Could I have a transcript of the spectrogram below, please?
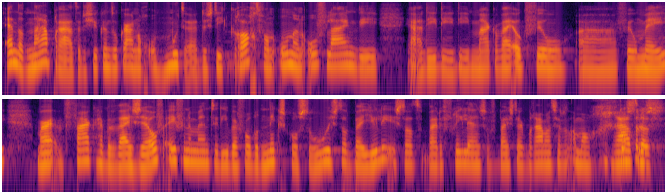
En dat napraten. Dus je kunt elkaar nog ontmoeten. Dus die kracht van on- en offline, die, ja, die, die, die maken wij ook veel, uh, veel mee. Maar vaak hebben wij zelf evenementen die bijvoorbeeld niks kosten. Hoe is dat bij jullie? Is dat bij de freelance of bij Sterk Brabant? Zijn dat allemaal gratis? Kosteloos.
